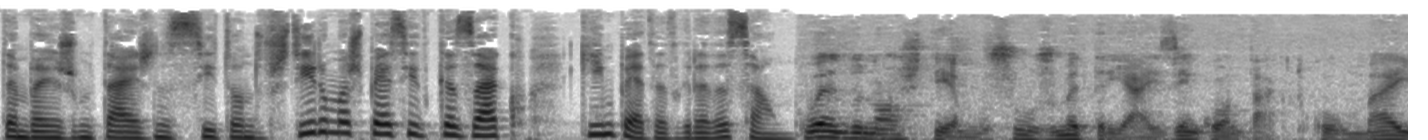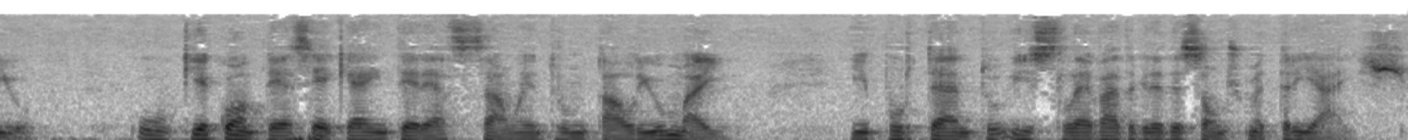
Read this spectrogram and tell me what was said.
Também os metais necessitam de vestir uma espécie de casaco que impede a degradação. Quando nós temos os materiais em contacto com o meio, o que acontece é que há interação entre o metal e o meio e, portanto, isso leva à degradação dos materiais.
